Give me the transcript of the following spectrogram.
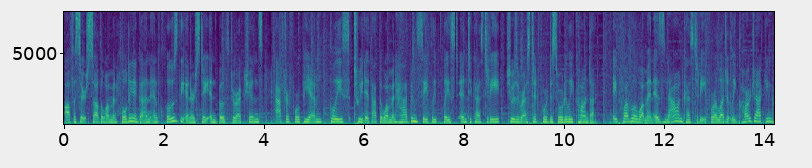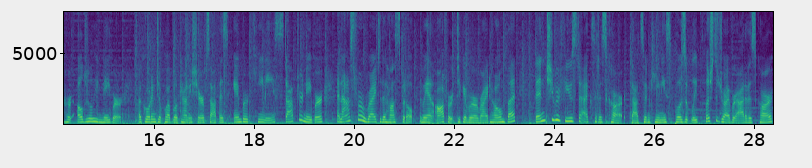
Officers saw the woman holding a gun and closed the interstate in both directions. After 4 p.m., police tweeted that the woman had been safely placed into custody. She was arrested for disorderly conduct. A Pueblo woman is now in custody for allegedly carjacking her elderly elderly neighbor. According to Pueblo County Sheriff's Office, Amber Keeney stopped her neighbor and asked for a ride to the hospital. The man offered to give her a ride home, but then she refused to exit his car. That's when Keeney supposedly pushed the driver out of his car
